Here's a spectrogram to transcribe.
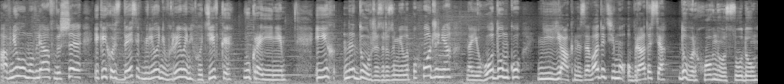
А в нього, мовляв, лише якихось 10 мільйонів гривень готівки в Україні. І їх не дуже зрозуміле походження, на його думку, ніяк не завадить йому обратися до Верховного суду.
